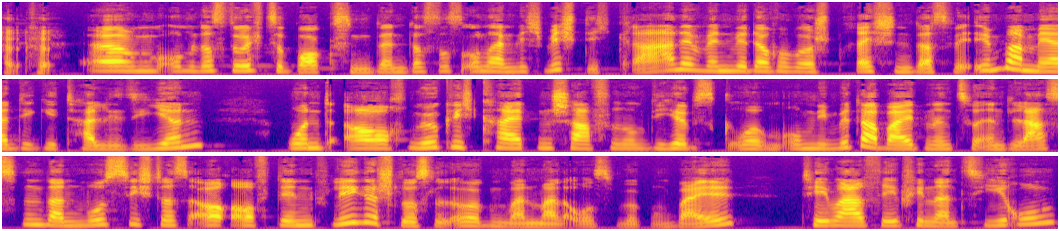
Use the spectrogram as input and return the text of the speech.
ähm, um das durchzuboxen. Denn das ist unheimlich wichtig. Gerade wenn wir darüber sprechen, dass wir immer mehr digitalisieren und auch Möglichkeiten schaffen, um die Hilfs um, um die Mitarbeitenden zu entlasten, dann muss sich das auch auf den Pflegeschlüssel irgendwann mal auswirken, weil Thema Refinanzierung.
